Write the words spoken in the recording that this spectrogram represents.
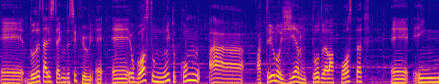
é, dos detalhes técnicos desse filme. É, é, eu gosto muito como a, a trilogia no todo ela aposta é, em,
